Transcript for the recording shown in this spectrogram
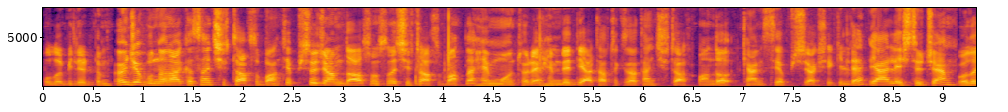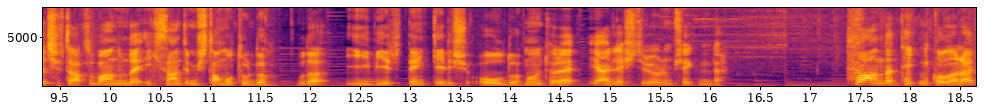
olabilirdim. Önce bundan arkasına çift taraflı bant yapıştıracağım. Daha sonrasında çift taraflı bantla hem monitöre hem de diğer taraftaki zaten çift taraflı banda kendisi yapışacak şekilde yerleştireceğim. Bu arada çift taraflı bandım da 2 santimmiş tam oturdu. Bu da iyi bir denk geliş oldu. Monitöre yerleştiriyorum şeklinde. Şu anda teknik olarak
